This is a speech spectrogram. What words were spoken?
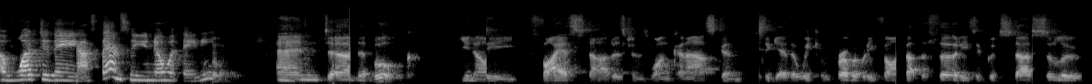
of what do they ask them so you know what they need. And uh, the book, you know, the fire starters one can ask, and together we can probably find about the 30s a good start, absolute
